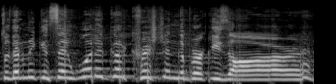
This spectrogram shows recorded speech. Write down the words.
so then we can say, what a good Christian the Berkeys are.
